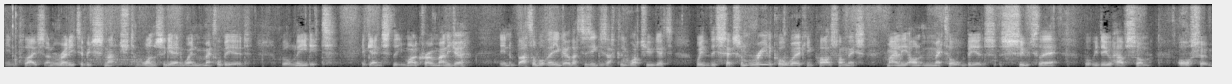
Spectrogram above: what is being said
in place and ready to be snatched once again when Metalbeard will need it against the Micromanager in battle but there you go that is exactly what you get with this set some really cool working parts on this mainly on Metal Beard's suit there but we do have some awesome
